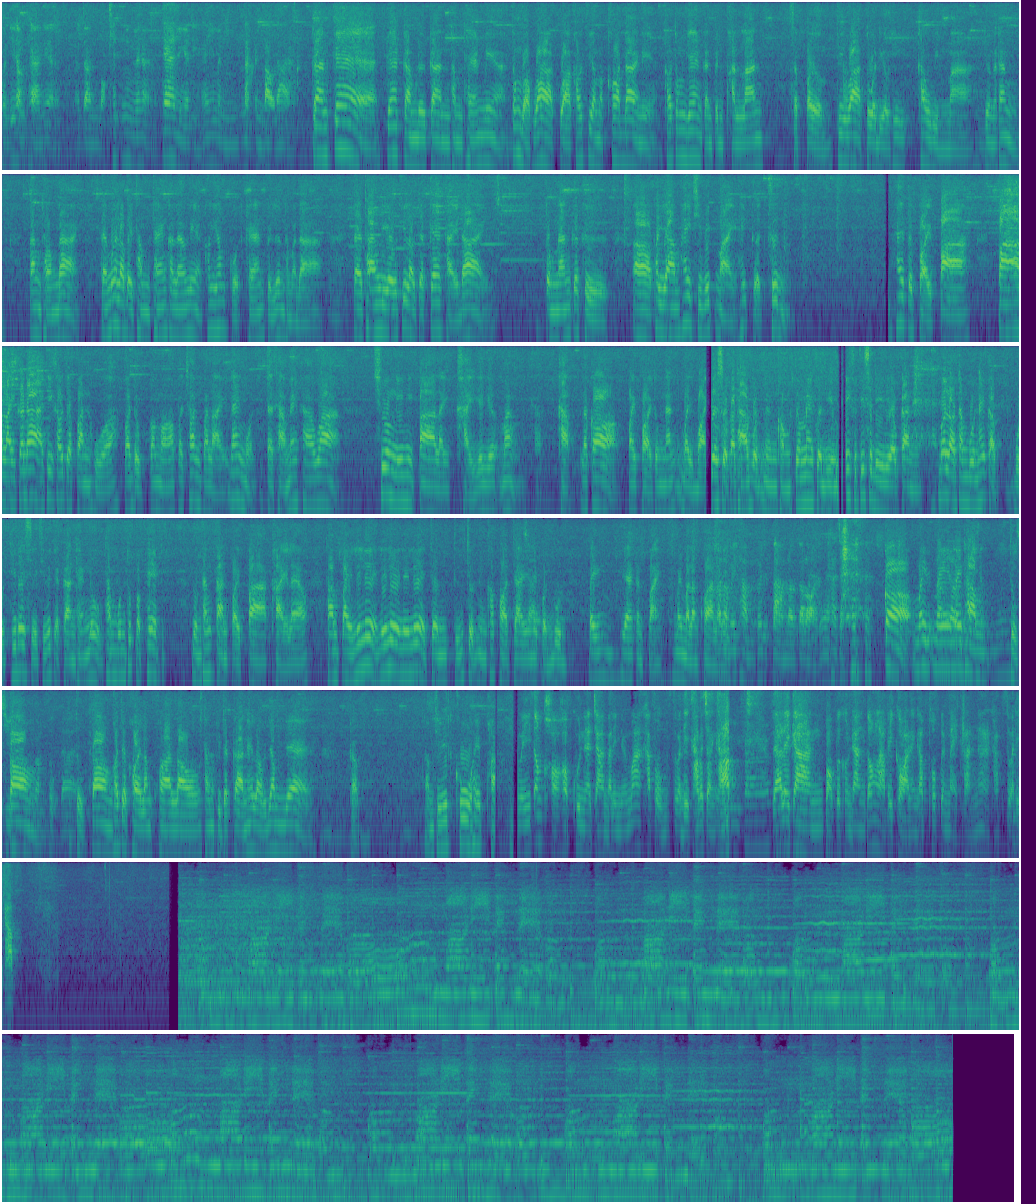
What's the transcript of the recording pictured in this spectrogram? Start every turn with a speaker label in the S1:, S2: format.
S1: คนที่ทำแท้งเนี่ยอาจารย์บอกเคล็ดนึงไหมฮะแก้ยังไงถึงให้มันหนักเป็นเบาได้ครับ
S2: การแก้แก้กรรมโดยการทำแท้งเนี่ยต้องบอกว่ากว่าเขาที่จะมาคลอดได้เนี่ยเขาต้องแย่งกันเป็นพันล้านสเปิร์มที่ว่าตัวเดียวที่เข้าวินมาจนกระทั่งตั้งท้องได้ แต่เมื่อเราไปทำแท้งเขาแล้วเนี่ยเขาย่อมโกรธแค้นเป็นเรื่องธรรมดา แต่ทางเดียวที่เราจะแก้ไขได้ ตรงนั้นก็คืออพยายามให้ชีวิตใหม่ให้เกิดขึ้น ให้ไปปล่อยปลา ปลาอะไรก็ได้ที่เขาจะฟันหัวปลาดุกปลาหมอปลาช่อนปลาไหลได้หมด แต่ถามแม่ค้าว่าช่วงนี้มีปลาอะไรไข่เยอะๆมั่ง
S1: ครับ
S2: ครับ แล้วก็ปล่อยปล่อยตรงนั้นบ่อยๆเพื่อสวดคาถาบทหนึ่งของเจ้าแม่กวนอิมนี่คือทฤษฎีเดียวกัน เมื่อเราทำบุญให้กับบุตรที่ได้เสียชีวิตจากการแท้งลูกทำบุญทุกประเภท รวมทั้งการปล่อยปลาไข่แล้วทำไปเรื่อยๆเรื่อยๆเรื่อยๆจนถึงจุดหนึ่งเขาพอใจในผลบุญเป้งแยกกันไป ไม่มารังควาน
S1: ถ้า
S2: เรา
S1: เราไม่ทำก็จะตามเราตลอดใช่ไหมฮะอาจารย์
S2: ก็ไม่ไม่ไม่ทำ
S1: มี
S2: ถูกต้อง
S1: มีความสุขได้
S2: ถูกต้องเขาจะคอยรังควานเราทำกิจการให้เราย่ำแย่กับทำชีวิตคู่ให้พัง
S3: วันนี้ต้องขอขอบคุณอาจารย์บาลินมากครับผมสวัสดีครับอาจารย์ครับ แล้วรายการปอกเปิดคนดังต้องลาไปก่อนนะครับ พบกันใหม่ครั้งหน้าครับ สวัสดีครับ
S4: มานีเป็นเมโหงมานีเป็นเมโหงวังมา 嗡嘛呢呗咪吽，嗡嘛咪，嗡嘛咪，嗡嘛咪，嗡嘛咪，嗡嘛咪。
